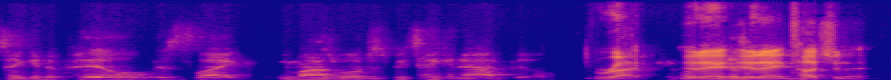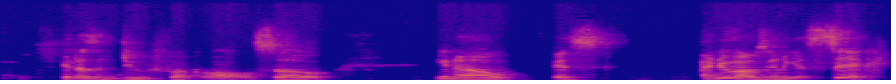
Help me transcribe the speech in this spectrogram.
taking the pill is like you might as well just be taking Advil. Right. It ain't it, it ain't touching it. It doesn't do fuck all. So, you know, it's I knew I was gonna get sick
